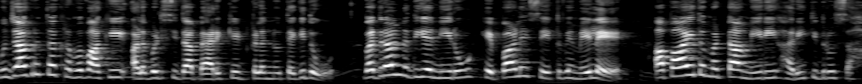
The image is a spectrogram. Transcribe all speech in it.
ಮುಂಜಾಗ್ರತಾ ಕ್ರಮವಾಗಿ ಅಳವಡಿಸಿದ ಬ್ಯಾರಿಕೇಡ್ಗಳನ್ನು ತೆಗೆದು ಭದ್ರಾ ನದಿಯ ನೀರು ಹೆಬ್ಬಾಳೆ ಸೇತುವೆ ಮೇಲೆ ಅಪಾಯದ ಮಟ್ಟ ಮೀರಿ ಹರಿಯುತ್ತಿದ್ರೂ ಸಹ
